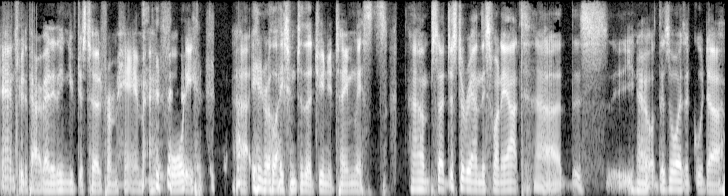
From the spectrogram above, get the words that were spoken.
And through the power of editing, you've just heard from Ham and 40 uh, in relation to the junior team lists. Um, so just to round this one out, uh, there's you know there's always a good uh,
